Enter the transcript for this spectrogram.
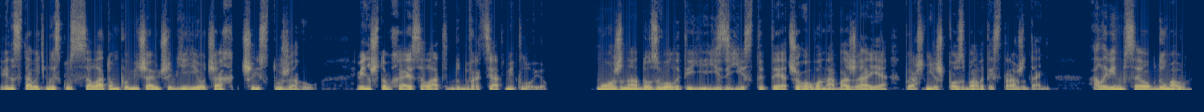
Він ставить миску з салатом, помічаючи в її очах чисту жагу. Він штовхає салат до дверцят мітлою. Можна дозволити їй з'їсти те, чого вона бажає, перш ніж позбавити страждань, але він все обдумав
